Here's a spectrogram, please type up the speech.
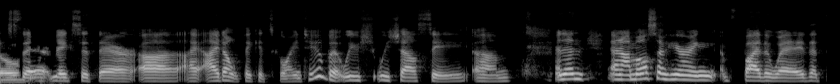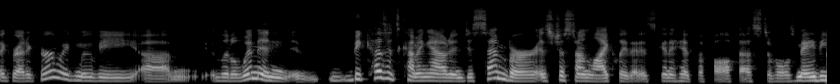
makes there makes it there. Uh, I I don't think it's going to, but we sh- we shall see. Um, and then and I'm also hearing, by the way, that the Greta Gerwig movie um, Little Women, because it's coming out in December, it's just unlikely that it's going to hit the fall festivals. Maybe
